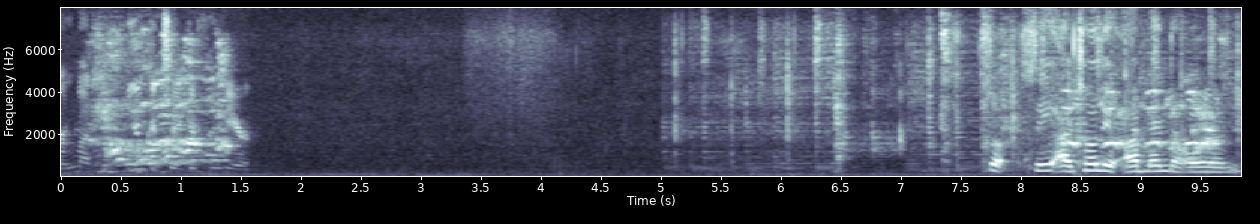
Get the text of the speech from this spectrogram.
earn money. You can take it from here. So see, I told you I'm in the orange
